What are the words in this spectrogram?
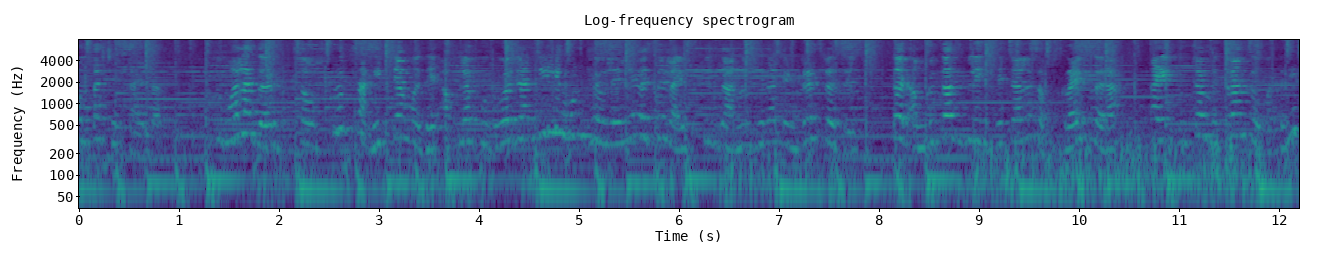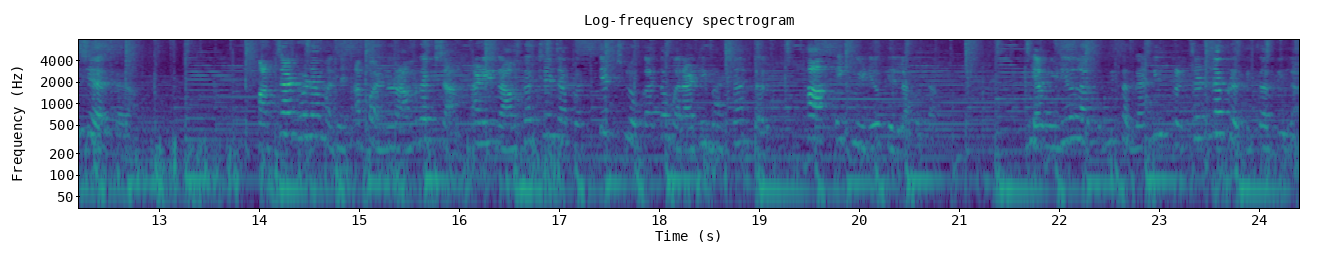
बोलता शिकता येतात तुम्हाला जर संस्कृत साहित्यामध्ये आपल्या पूर्वजांनी लिहून ठेवलेले असे लाईफ स्किल्स जाणून घेण्यात इंटरेस्ट असेल तर अमृताज ब्लिंक हे चॅनल सबस्क्राईब करा आणि तुमच्या मित्रांसोबतही शेअर करा. मागच्या आठवड्यामध्ये आपण रामरक्षा आणि रामरक्षेच्या प्रत्येक श्लोकाचं मराठी भाषांतर हा एक व्हिडिओ केला होता. या व्हिडिओला तुम्ही सगळ्यांनी प्रचंड प्रतिसाद दिला.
